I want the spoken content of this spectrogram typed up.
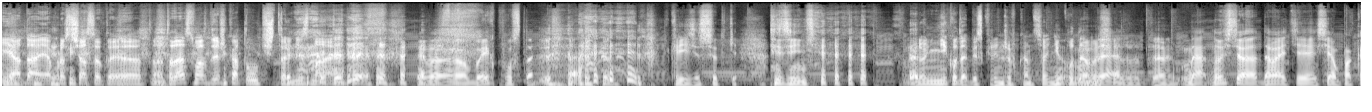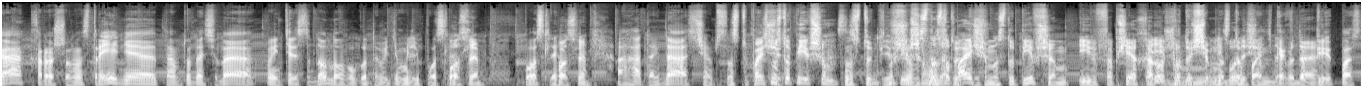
Я, да, я просто сейчас это... э, Тогда с вас две шкатулки, что ли, не знаю. Обоих пусто. Кризис все-таки. Извините. Ну, никуда без кринжа в конце, никуда Да. вообще. да. Да, ну все, давайте. Всем пока. Хорошего настроения. Там туда-сюда. Интересно, до Нового года выйдем или после? После, После? после. Ага, тогда с чем? С С наступающим? наступившим. С наступившим. наступившим, С С наступающим, наступившим и вообще И хорошим. будущим и наступать, будущим, как да, past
